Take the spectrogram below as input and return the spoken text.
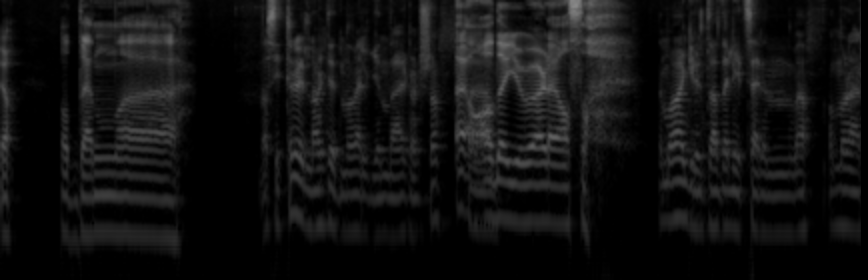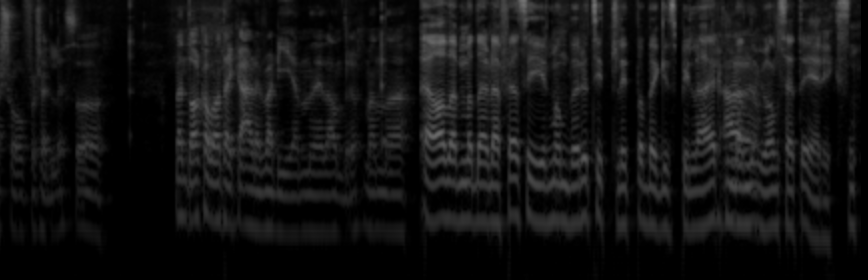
Ja. Og den eh, Da sitter du litt langt inne å velge den der, kanskje. Ja, det gjør det, altså. Det må være en grunn til at Eliteserien ja, at Når det er så forskjellig, så Men da kan man tenke er det verdien i det andre, men uh... Ja, det, det er derfor jeg sier man bør titte litt på begge spillene her, Ja, men ja. uansett Eriksen.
